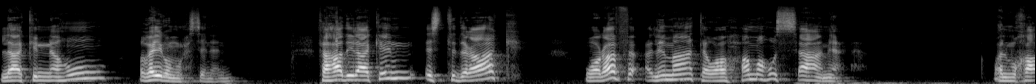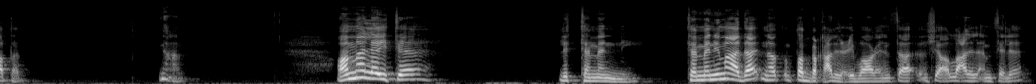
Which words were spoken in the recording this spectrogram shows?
لكنه غير محسن. فهذه لكن استدراك ورفع لما توهمه السامع والمخاطب. نعم. أما ليت للتمني. تمني ماذا؟ نطبق على العبارة إن شاء الله على الأمثلة.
